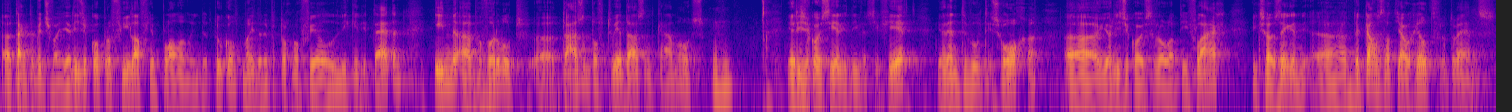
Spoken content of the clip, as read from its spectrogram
Het hangt een beetje van je risicoprofiel af, je plannen in de toekomst, maar dan heb je toch nog veel liquiditeiten in eh, bijvoorbeeld eh 1000 of 2000 KMO's. Je risico is zeer gediversifieerd, je rentevoet is hoog, hè. Eh, je risico is relatief laag. Ik zou zeggen, eh, de kans dat jouw geld verdwijnt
